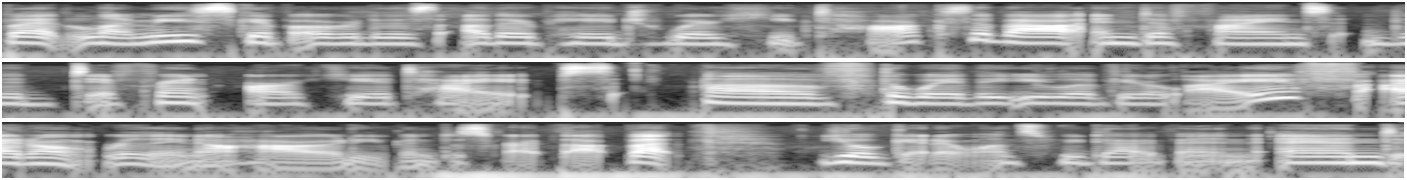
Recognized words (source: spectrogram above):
But let me skip over to this other page where he talks about and defines the different archetypes of the way that you live your life. I don't really know how I would even describe that, but you'll get it once we dive in. And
